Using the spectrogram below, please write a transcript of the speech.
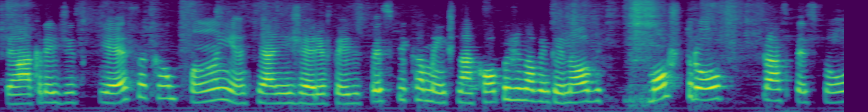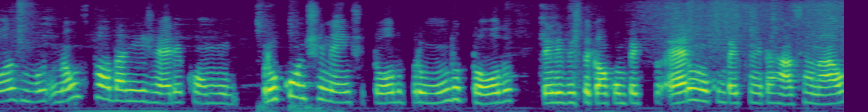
Então, acredito que essa campanha que a Nigéria fez, especificamente na Copa de 99, mostrou para as pessoas, não só da Nigéria, como para o continente todo, para o mundo todo, tendo visto que é era uma competição internacional,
